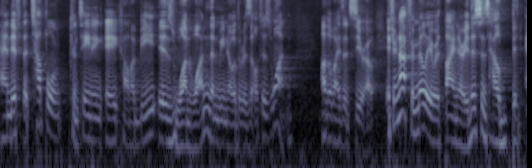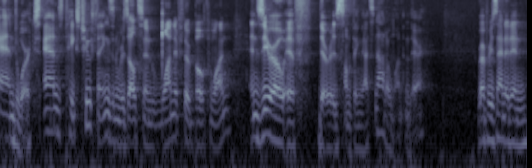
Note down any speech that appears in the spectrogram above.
And if the tuple containing a comma b is 1, 1, then we know the result is 1. Otherwise, it's 0. If you're not familiar with binary, this is how bit AND works. AND takes two things and results in 1 if they're both 1, and 0 if there is something that's not a 1 in there. Represented in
